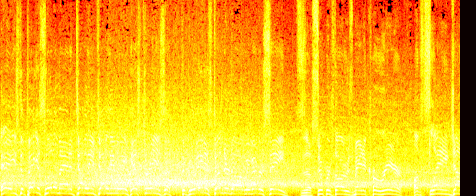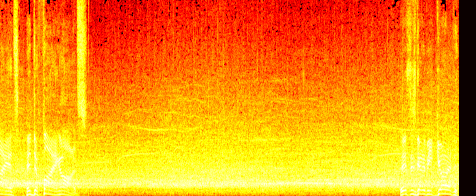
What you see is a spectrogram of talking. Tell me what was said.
Hey, he's the biggest little man in WWE history. He's the, the greatest underdog we've ever seen. This is a superstar who's made a career of slaying giants and defying odds. This is going to be good.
